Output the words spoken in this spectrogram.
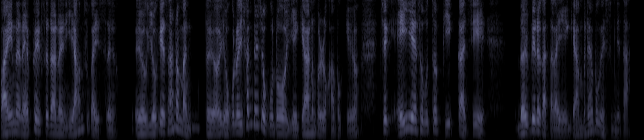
Y는 fx라는 이 함수가 있어요. 여, 여기에서 하나만 더요. 요거는 현대적으로 얘기하는 걸로 가볼게요. 즉 a에서부터 b까지 넓이를 갖다가 얘기 한번 해보겠습니다.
